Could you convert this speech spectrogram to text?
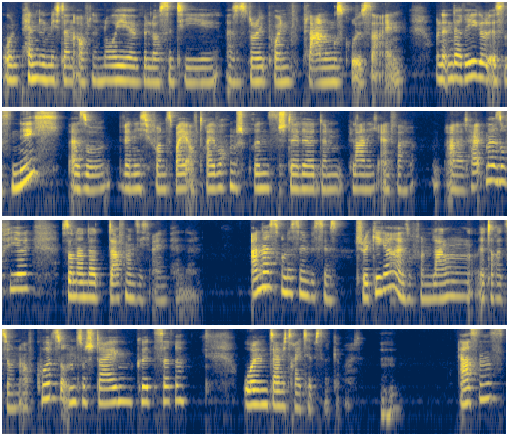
und pendel mich dann auf eine neue Velocity, also Storypoint Planungsgröße ein. Und in der Regel ist es nicht, also wenn ich von zwei auf drei Wochen Sprints stelle, dann plane ich einfach anderthalb mal so viel, sondern da darf man sich einpendeln. Andersrum ist es ein bisschen trickiger, also von langen Iterationen auf kurze umzusteigen, kürzere. Und da habe ich drei Tipps mitgebracht. Mhm. Erstens,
